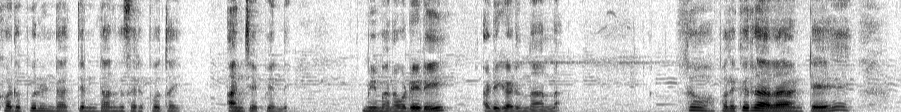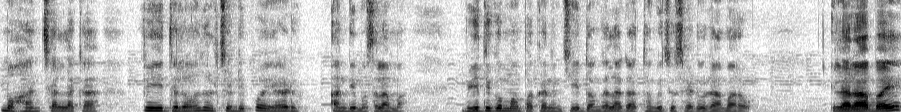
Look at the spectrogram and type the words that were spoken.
కడుపు నిండా తినడానికి సరిపోతాయి అని చెప్పింది. మీ మనవడేడి? అడిగాడు నాన్న. లోపలికి రారా అంటే మొహం చల్లక వీధిలో నిల్చుండిపోయాడు అంది ముసలమ్మ. వీధి గుమ్మం పక్క నుంచి దొంగలాగా తొంగి చూశాడు రామారావు. ఇలా రాబాయ్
